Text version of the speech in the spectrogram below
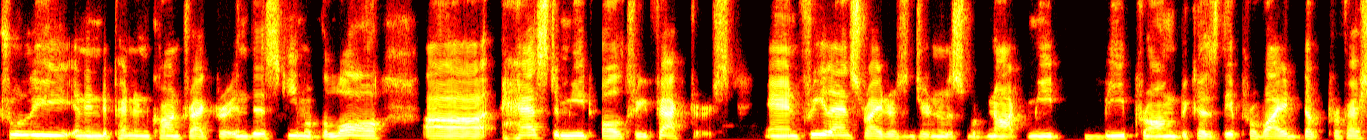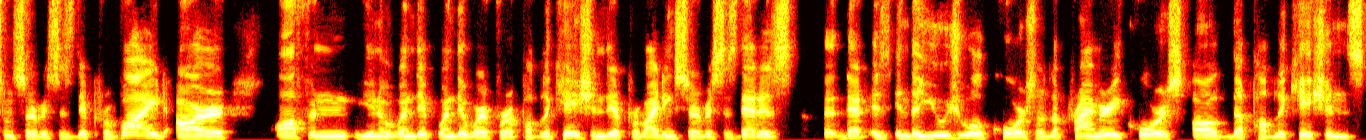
truly an independent contractor in this scheme of the law uh, has to meet all three factors and freelance writers and journalists would not meet b prong because they provide the professional services they provide are often you know when they when they work for a publication they're providing services that is that is in the usual course or the primary course of the publication's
